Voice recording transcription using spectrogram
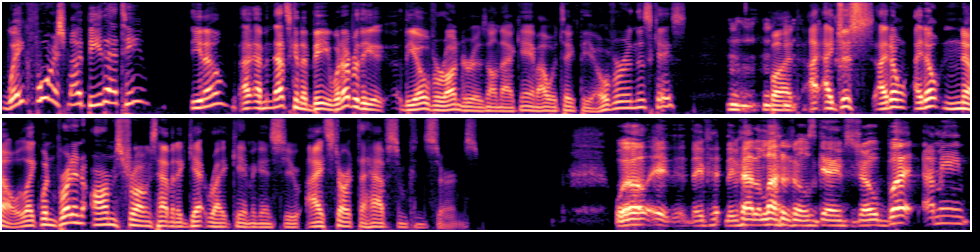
Wake Forest might be that team. You know, I, I mean, that's going to be whatever the the over under is on that game. I would take the over in this case. But I, I just I don't I don't know. Like when Brennan Armstrong's having a get right game against you, I start to have some concerns. Well, it, they've they've had a lot of those games, Joe. But I mean,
